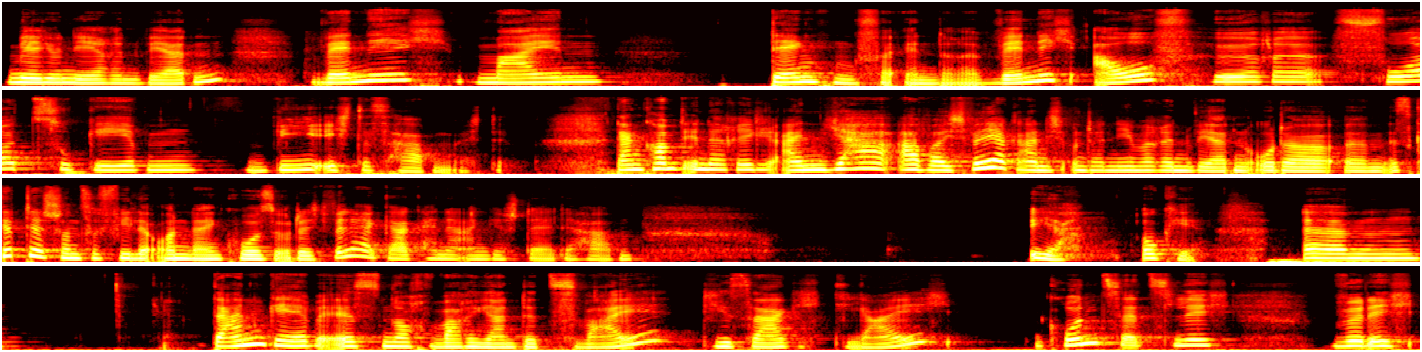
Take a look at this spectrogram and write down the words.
Millionärin werden, wenn ich mein Denken verändere, wenn ich aufhöre vorzugeben, wie ich das haben möchte. Dann kommt in der Regel ein Ja, aber ich will ja gar nicht Unternehmerin werden oder ähm, es gibt ja schon so viele Online-Kurse oder ich will ja gar keine Angestellte haben. Ja, okay. Ähm, dann gäbe es noch Variante 2, die sage ich gleich. Grundsätzlich würde ich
